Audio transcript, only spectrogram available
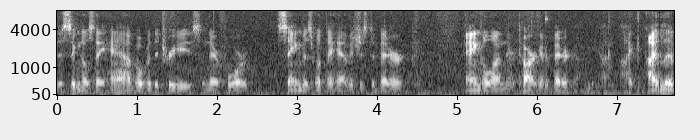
the signals they have over the trees, and therefore, the same as what they have, it's just a better angle on their target, a better, I, I live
